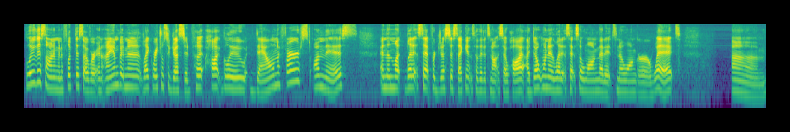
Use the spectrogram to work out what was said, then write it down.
glue this on, I'm going to flip this over and I am going to, like Rachel suggested, put hot glue down first on this and then let, let it set for just a second so that it's not so hot. I don't want to let it set so long that it's no longer wet, um,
